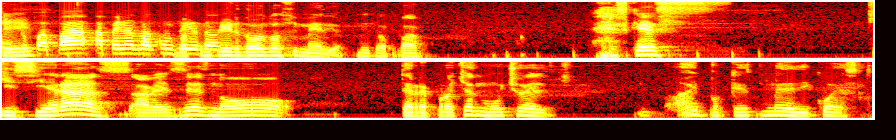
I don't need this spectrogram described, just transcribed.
y tu papá apenas va a Va cumplir, a cumplir dos, dos y medio, mi papá. Es que es. Quisieras, a veces no. Te reprochas mucho el. Ay, ¿por qué me dedico a esto?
